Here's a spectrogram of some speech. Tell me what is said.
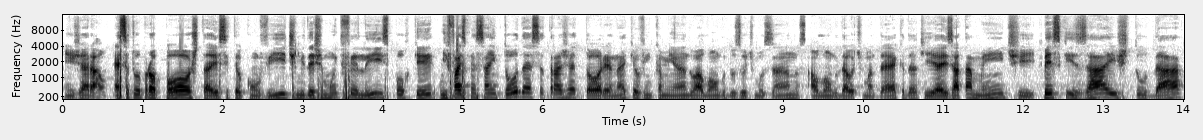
em geral. Essa tua proposta, esse teu convite me deixa muito feliz porque me faz pensar em toda essa trajetória trajetória né, que eu vim caminhando ao longo dos últimos anos, ao longo da última década, que é exatamente pesquisar e estudar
